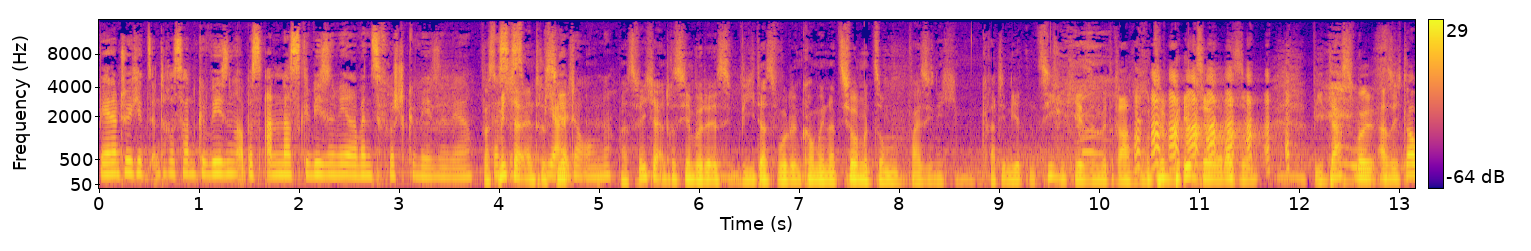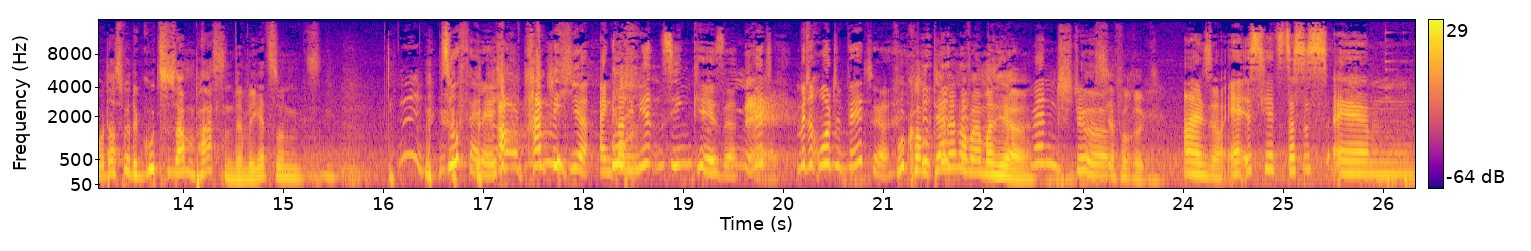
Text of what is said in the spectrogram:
Wäre natürlich jetzt interessant gewesen, ob es anders gewesen wäre, wenn es frisch gewesen wäre. Was das mich ja interessiert, ne? was mich ja interessieren würde, ist, wie das wohl in Kombination mit so einem, weiß ich nicht, gratinierten Ziegenkäse mit Radrote Beete oder so, wie das wohl, also ich glaube, das würde gut zusammenpassen, wenn wir jetzt so ein, Zufällig haben wir hier einen gratinierten Ziegenkäse mit, mit rote Beete. wo kommt der denn auf einmal her? Mensch, du. Das ist ja verrückt. Also, er ist jetzt, das ist ähm,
